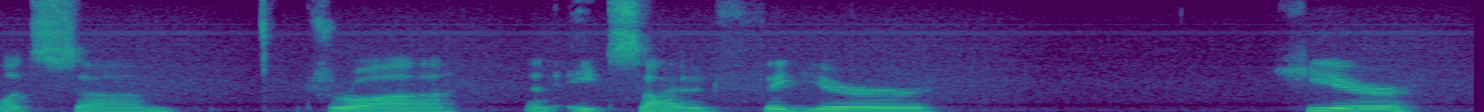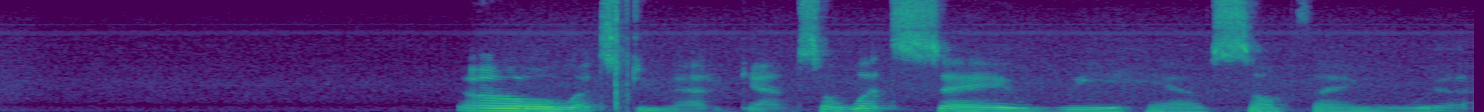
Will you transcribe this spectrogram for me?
Let's um, draw an eight-sided figure here. Oh, let's do that again. So let's say we have something with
